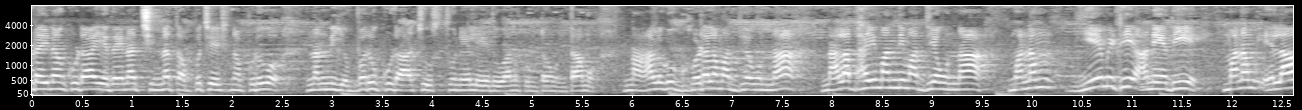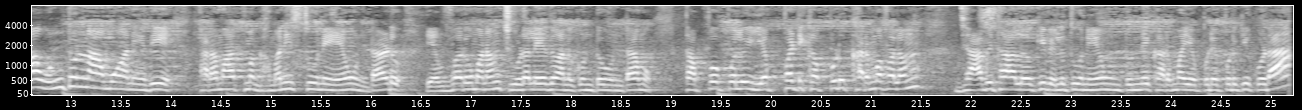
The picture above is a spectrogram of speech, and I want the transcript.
ఎప్పుడైనా కూడా ఏదైనా చిన్న తప్పు చేసినప్పుడు నన్ను ఎవ్వరూ కూడా చూస్తూనే లేదు అనుకుంటూ ఉంటాము. నాలుగు గోడల మధ్య ఉన్న నలభై మంది మధ్య ఉన్న మనం ఏమిటి అనేది మనం ఎలా ఉంటున్నాము అనేది పరమాత్మ గమనిస్తూనే ఉంటాడు. ఎవ్వరు మనం చూడలేదు అనుకుంటూ ఉంటాము. తప్పొప్పులు ఎప్పటికప్పుడు కర్మఫలం జాబితాలోకి వెళుతూనే ఉంటుంది. కర్మ ఎప్పుడెప్పటికీ కూడా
